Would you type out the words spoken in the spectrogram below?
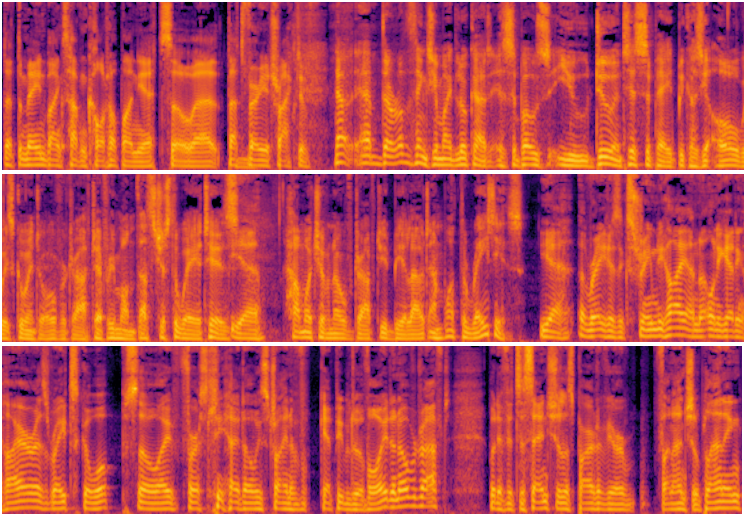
that the main banks haven't caught up on yet. So uh, that's very attractive. Now, um, there are other things you might look at. Is suppose you do anticipate because you always go into overdraft every month. That's just the way it is. Yeah. How much of an overdraft you'd be allowed, and what the rate is. Yeah, the rate is extremely high and only getting higher as rates go up. So, I firstly, I'd always try and get people to avoid an overdraft. But if it's essential as part of your financial planning,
